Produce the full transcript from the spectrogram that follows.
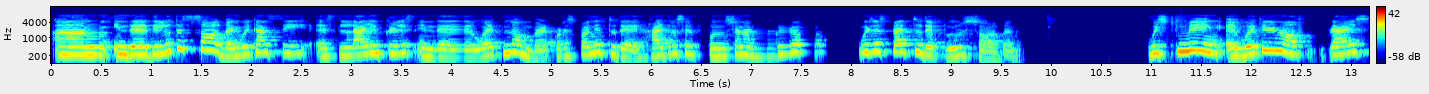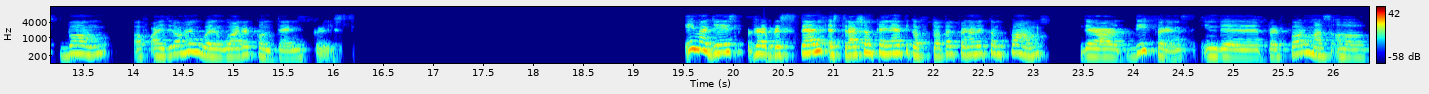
um, in the diluted solvent, we can see a slight increase in the wave number corresponding to the hydroxyl functional group with respect to the pure solvent, which means a weakening of Bryce bond of hydrogen when water content increase. Images represent extraction kinetic of total phenolic compounds. There are differences in the performance of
